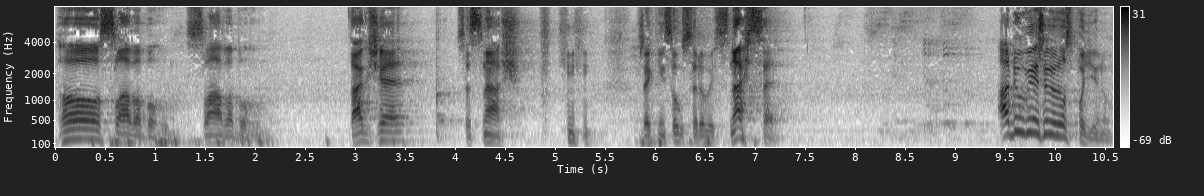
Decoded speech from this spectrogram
Ho, sláva Bohu, sláva Bohu. Takže se snaž. Řekni sousedovi, snaž se. A důvěřuji hospodinu.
